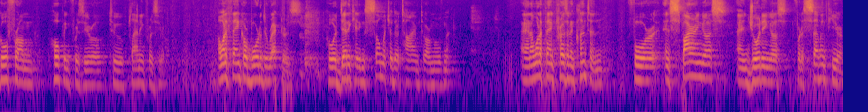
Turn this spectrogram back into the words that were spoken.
go from hoping for zero to planning for zero. I want to thank our board of directors who are dedicating so much of their time to our movement. And I want to thank President Clinton for inspiring us and joining us for the seventh year.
